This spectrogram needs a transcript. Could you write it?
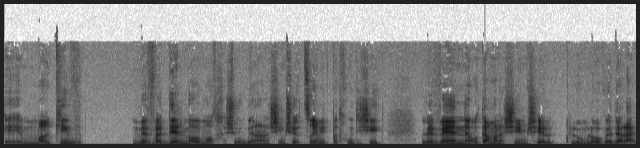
אה, מרכיב מבדל מאוד מאוד חשוב בין אנשים שיוצרים התפתחות אישית לבין אותם אנשים של כלום לא עובד עליי,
